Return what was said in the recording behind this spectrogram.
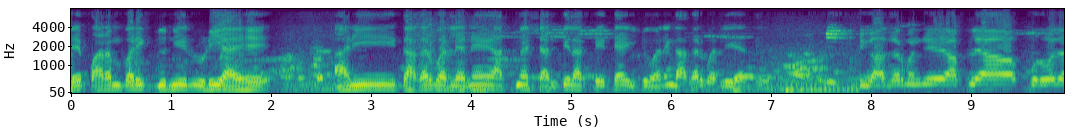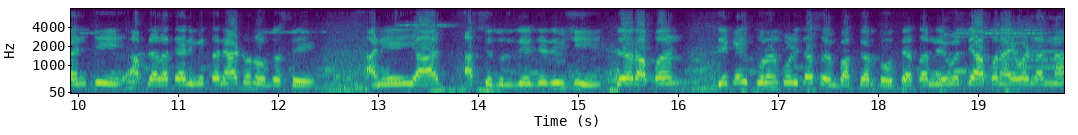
हे पारंपरिक जुनी रूढी आहे. आणि घागर भरल्याने आत्म्यात शांती लागते त्या हिशोबाने घागर भरली जाते. घागर म्हणजे आपल्या पूर्वजांची आपल्याला त्या निमित्ताने आठवण होत असते. आणि आज अक्षय तृतीयेच्या दिवशी जर आपण जे काही पुरणपोळीचा स्वयंपाक करतो त्याचा नैवेद्य आपण आईवडिलांना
